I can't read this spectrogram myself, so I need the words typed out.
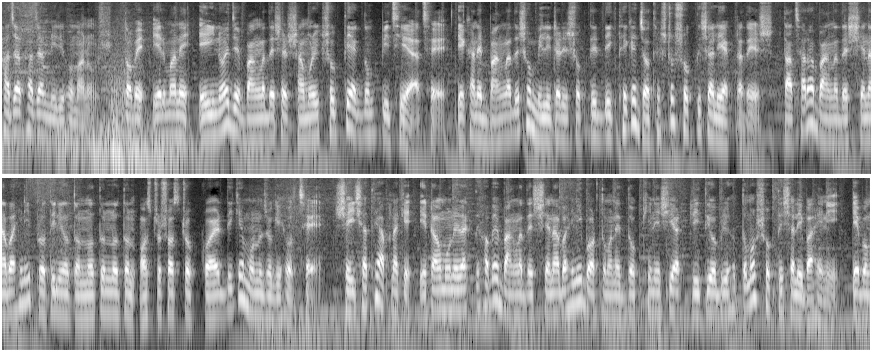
হাজার হাজার নিরীহ মানুষ। তবে এর মানে এই নয় যে বাংলাদেশের সামরিক শক্তি একদম পিছিয়ে আছে। এখানে বাংলাদেশও মিলিটারি শক্তির দিক থেকে যথেষ্ট শক্তিশালী একটা দেশ। তাছাড়া বাংলাদেশ সেনাবাহিনী প্রতিনিয়ত নতুন নতুন অস্ত্রশস্ত্র ক্রয়ের দিকে মনোযোগী হচ্ছে। সেই সাথে আপনাকে এটাও মনে রাখতে হবে, বাংলাদেশ সেনাবাহিনী বর্তমানে দক্ষিণ এশিয়ার তৃতীয় বৃহত্তম শক্তিশালী বাহিনী এবং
